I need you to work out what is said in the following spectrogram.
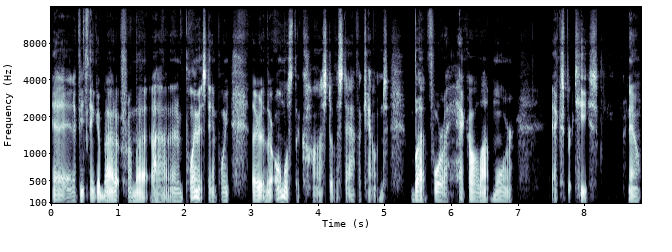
And if you think about it from a, uh, an employment standpoint, they're, they're almost the cost of a staff accountant, but for a heck of a lot more expertise. Now,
